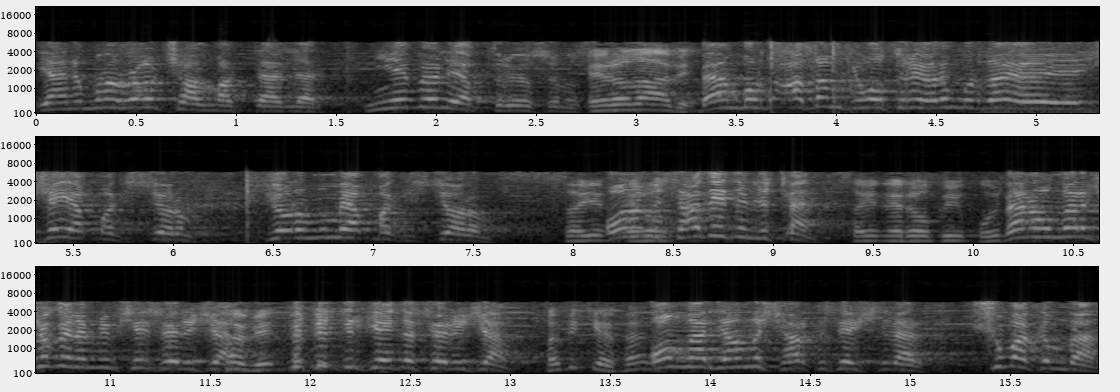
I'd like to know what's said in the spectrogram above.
Yani buna rol çalmak derler. Niye böyle yaptırıyorsunuz? Erol abi. Ben burada adam gibi oturuyorum. Burada e, şey yapmak istiyorum. Yorumumu yapmak istiyorum. Sayın Ona Erol- müsaade edin lütfen. Sayın Erol Büyükboy. Ben onlara çok önemli bir şey söyleyeceğim. Tabii. Bütün Türkiye'de söyleyeceğim. Tabii ki efendim. Onlar yanlış şarkı seçtiler. Şu bakımdan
